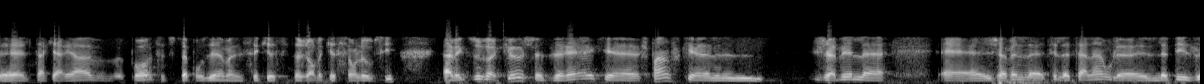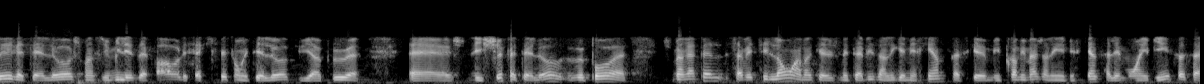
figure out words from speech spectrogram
euh, ta carrière, veux pas, tu te posé c'est que ce genre de questions-là aussi. Avec du recul, je te dirais que je pense que j'avais le euh, j'avais le, le talent ou le, le, désir était là. Je pense que j'ai mis les efforts, les sacrifices ont été là, puis un peu les chiffres étaient là. Je veux pas je me rappelle, ça avait été long avant que je m'établisse dans la Ligue américaine parce que mes premiers matchs dans la Ligue américaine, ça allait moins bien. Ça, ça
